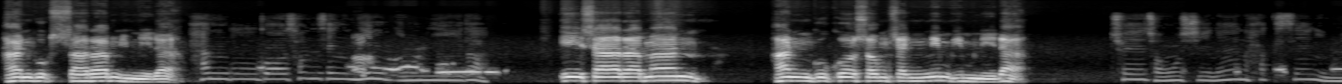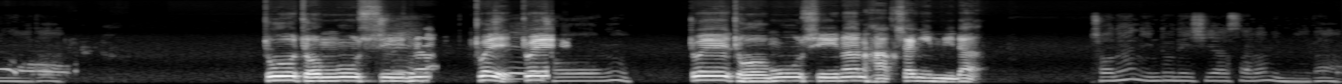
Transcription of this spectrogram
한국 사람입니다. 한국어 선생님입니다. 이 사람은 한국어 선생님입니다. 최정우 씨는 학생입니다. 조정우 씨는 최, 최, 최정우. 최정우 씨는 학생입니다. 저는 인도네시아 사람입니다.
